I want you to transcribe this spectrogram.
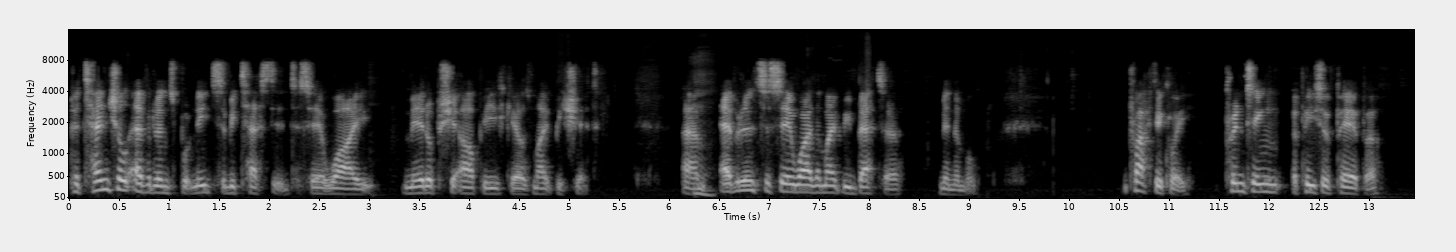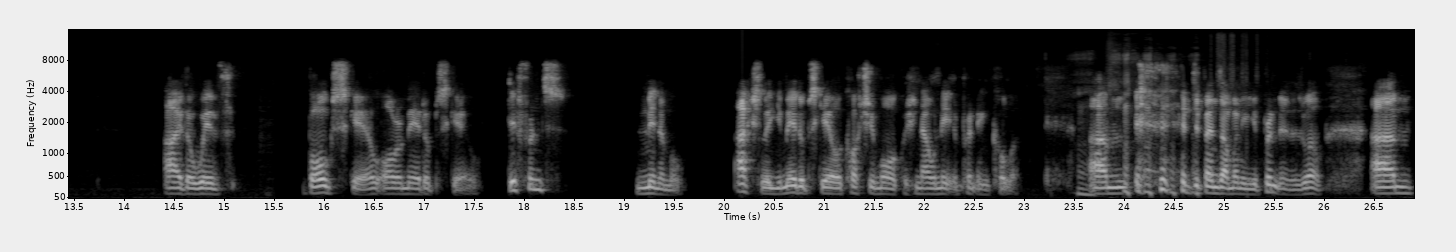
potential evidence, but needs to be tested to say why made-up shit RP scales might be shit." Um, Hmm. Evidence to say why they might be better, minimal. Practically, printing a piece of paper, either with Borg scale or a made up scale, difference, minimal. Actually, your made up scale will cost you more because you now need to print in color. Hmm. Um, it depends how many you're printing as well. Um,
